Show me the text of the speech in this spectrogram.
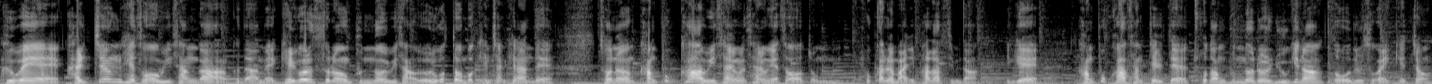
그 외에 갈증 해소 위상과 그 다음에 개걸스러운 분노 위상 이것도 뭐 괜찮긴 한데 저는 강폭화 위상을 사용해서 좀 효과를 많이 받았습니다. 이게 강폭화 상태일 때 초당 분노를 6이나 또 얻을 수가 있겠죠.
